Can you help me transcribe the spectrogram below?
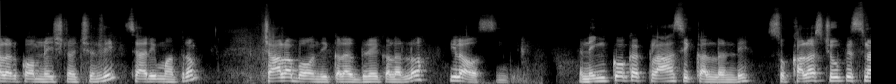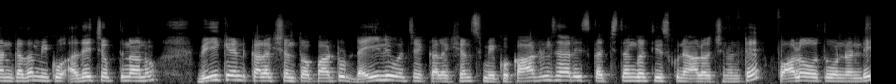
colour combination వచ్చింది. శారీ మాత్రం చాలా బాగుంది. ఈ కలర్ గ్రే కలర్లో ఇలా వస్తుంది. అండ్ ఇంకొక క్లాసిక్ కలర్ అండి. సో కలర్స్ చూపిస్తున్నాను కదా మీకు అదే చెప్తున్నాను. వీకెండ్ కలెక్షన్తో పాటు డైలీ వచ్చే కలెక్షన్స్ మీకు కాటన్ శారీస్ ఖచ్చితంగా తీసుకునే ఆలోచన ఉంటే ఫాలో అవుతూ ఉండండి.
